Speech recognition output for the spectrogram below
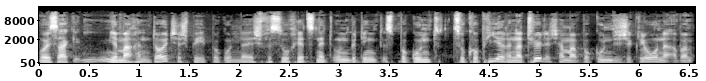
Wo ich sage, wir machen deutsche Spätburgunder. Ich versuche jetzt nicht unbedingt das Burgund zu kopieren. Natürlich haben wir burgundische Klone, aber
